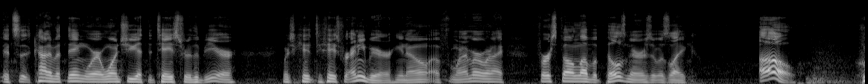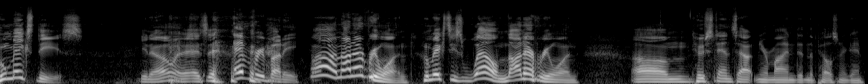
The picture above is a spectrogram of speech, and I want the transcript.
it's a kind of a thing where once you get the taste for the beer, which you taste for any beer, you know, when I remember when I first fell in love with pilsners, it was like, oh, who makes these? You know, it's Everybody. well, not everyone who makes these well, not everyone. Um, who stands out in your mind in the Pilsner game?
